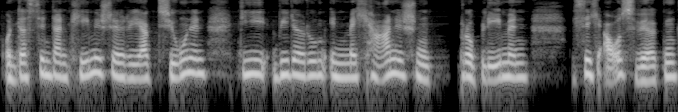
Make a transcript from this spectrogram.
Und das sind dann chemische Reaktionen, die wiederum in mechanischen Problemen sich auswirken,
